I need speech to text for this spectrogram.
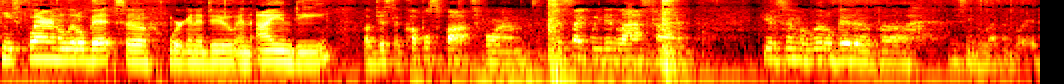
he's flaring a little bit, so we're gonna do an I&D of just a couple spots for him, just like we did last time. Gives him a little bit of. Uh, I just need a eleven blade.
